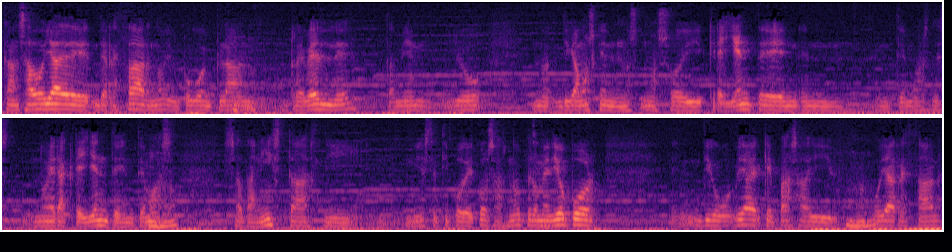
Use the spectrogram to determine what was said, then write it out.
cansado ya de, de rezar, ¿no? Y un poco en plan rebelde, también yo, no- digamos que no, no soy creyente en, en- en temas de... no era creyente en temas satanistas ni, ni este tipo de cosas, ¿no? Pero me dio por... Digo, voy a ver qué pasa y voy a rezar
